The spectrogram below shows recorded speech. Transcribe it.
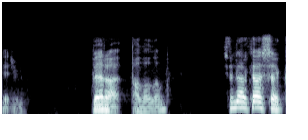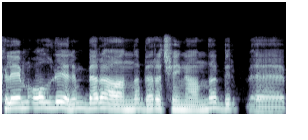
verim. Bera alalım. Şimdi arkadaşlar claim all diyelim. Bera ağında, Bera chain ağında bir e,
